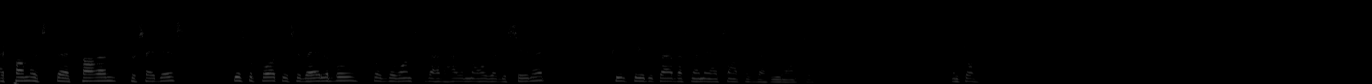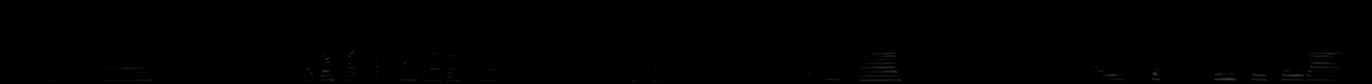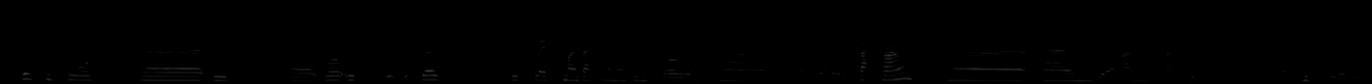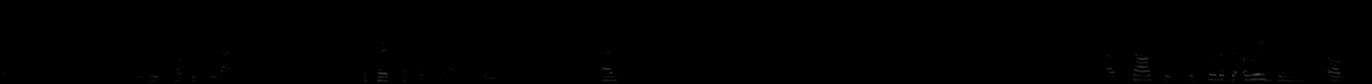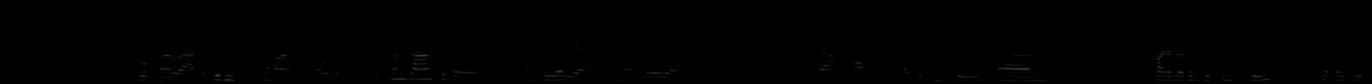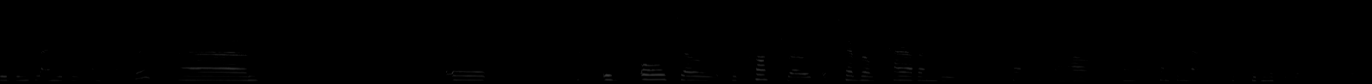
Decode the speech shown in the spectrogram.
I promised uh, Karen to say this. This report is available for the ones that haven't already seen it. Feel free to grab as many examples as you want to. Enjoy. Thank you. Um, I don't like PowerPoints and I don't like microphones, but I, I should try to, to, to, work them all together. Um, I will just briefly say that this report uh, is uh, well, it, it, it does reflect my background as a historian. Um, I do a lot of background, uh, and uh, I'm absolutely fascinated by the history of this area. So, so you, will probably see that in the the first couple of slides, at least. Um, I'll start with, with sort of the origins of Boko Haram. It didn't come out of nowhere. It, it comes out of a, area of Nigeria that has, as you can see, um, quite a lot of distinct groups, several religions, languages, and cultures. Um, it is also the crossroads of several caravan routes across the Sahel, uh, something that is significant for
